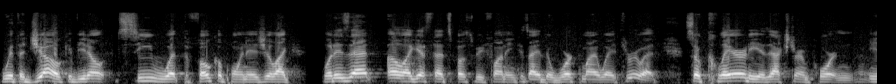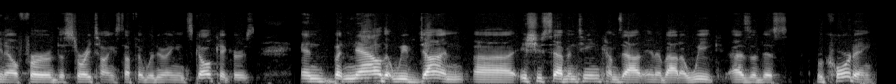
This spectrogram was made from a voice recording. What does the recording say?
with a joke, if you don't see what the focal point is, you're like, what is that? Oh, I guess that's supposed to be funny because I had to work my way through it. So clarity is extra important, you know, for the storytelling stuff that we're doing in Skull Kickers. And but now that we've done uh, issue 17 comes out in about a week as of this recording,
